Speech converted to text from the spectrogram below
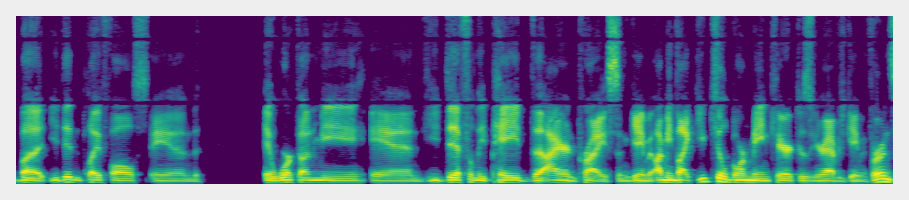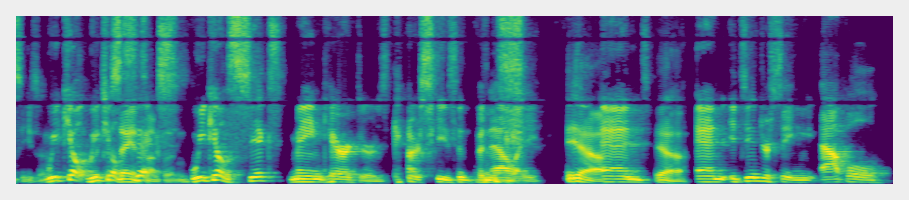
but you didn't play false and it worked on me and you definitely paid the iron price in game i mean like you killed more main characters in your average game of thrones season. We killed we killed six. something. we killed six main characters in our season finale. Yeah. And yeah. and it's interesting apple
